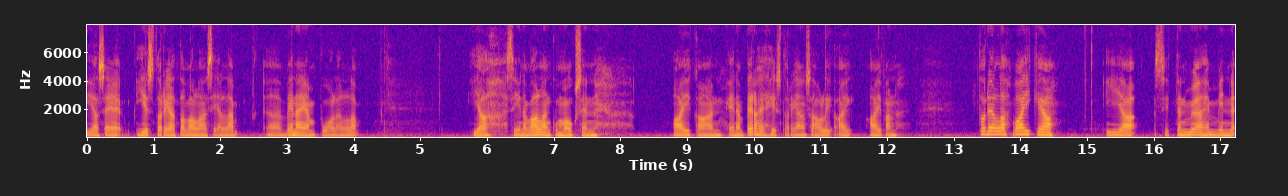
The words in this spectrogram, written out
ja se historia tavallaan siellä Venäjän puolella ja siinä vallankumouksen aikaan heidän perhehistoriansa oli aivan todella vaikea. Ja sitten myöhemmin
